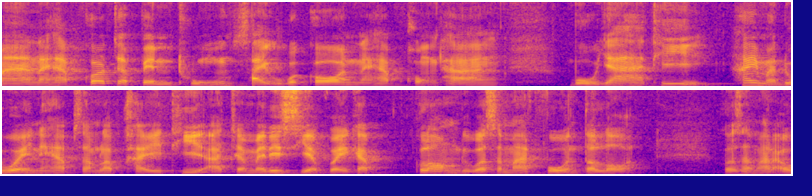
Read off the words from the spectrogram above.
มานะครับ ก็จะเป็นถุงใส่อุปกรณ์นะครับของทางโบย่าที่ให้มาด้วยนะครับสำหรับใครที่อาจจะไม่ได้เสียบไว้กับกล้องหรือว่าสมาร์ทโฟนตลอด ก็สามารถเอา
